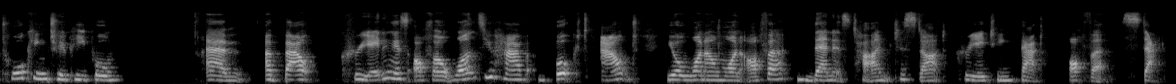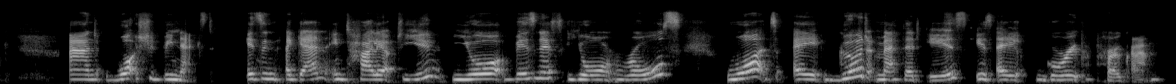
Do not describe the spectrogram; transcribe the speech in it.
talking to people um, about creating this offer, once you have booked out your one on one offer, then it's time to start creating that offer stack. And what should be next? It's in, again entirely up to you, your business, your rules. What a good method is, is a group program.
